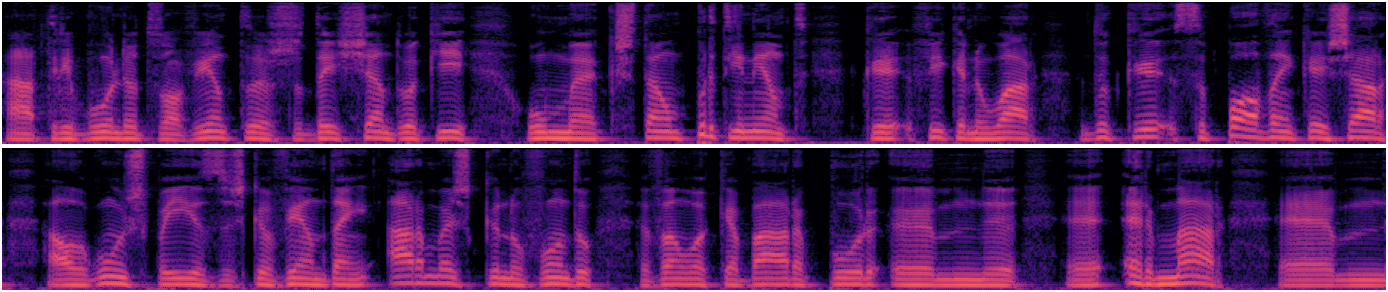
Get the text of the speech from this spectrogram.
à tribuna dos ouvintes, deixando aqui uma questão pertinente que fica no ar de que se podem queixar alguns países que vendem armas que, no fundo, vão acabar por um, eh, armar um,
